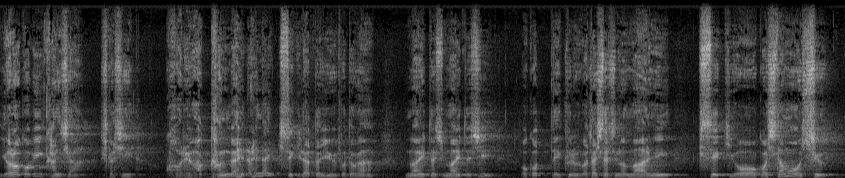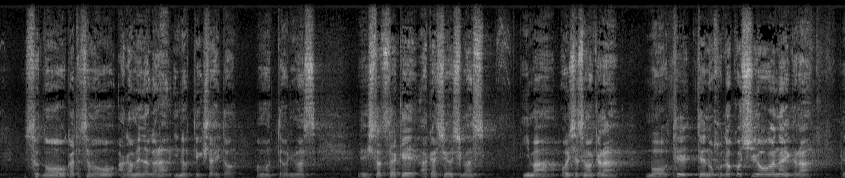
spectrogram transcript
ー、喜び感謝。しかしこれは考えられない奇跡だということが毎年毎年起こってくる私たちの周りに奇跡を起こしたも主そのお方様を崇めながら祈っていきたいと思っております。一つだけ証しをします。今お医者様からもう手手の施しようがないから、え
